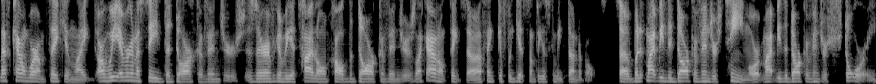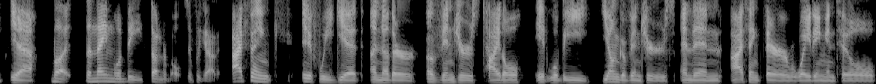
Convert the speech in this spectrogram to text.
that's kind of where I'm thinking. Like, are we ever going to see the Dark Avengers? Is there ever going to be a title called the Dark Avengers? Like, I don't think so. I think if we get something, it's going to be Thunderbolts. So, but it might be the Dark Avengers team, or it might be the Dark Avengers story. Yeah. But the name would be Thunderbolts if we got it. I think if we get another Avengers title, it will be Young Avengers, and then I think they're waiting until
